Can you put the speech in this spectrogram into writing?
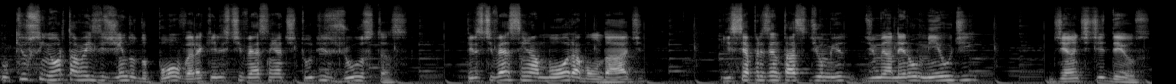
o que o Senhor estava exigindo do povo era que eles tivessem atitudes justas, que eles tivessem amor à bondade e se apresentassem de, humilde, de maneira humilde diante de Deus.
